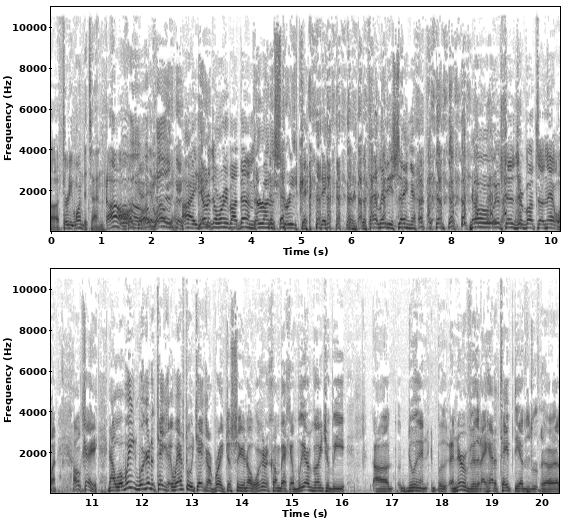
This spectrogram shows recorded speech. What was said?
uh, thirty-one to ten. Oh, okay. okay. Well, all right. You don't have to worry about them. They're on a streak. They- they- the, the fat lady's saying no ifs, ands, or buts on that one. Okay. Now, what we we're going to take after we take our break, just so you know, we're going to come back and we are going to be. Uh, doing an, an interview that I had to tape the other uh,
